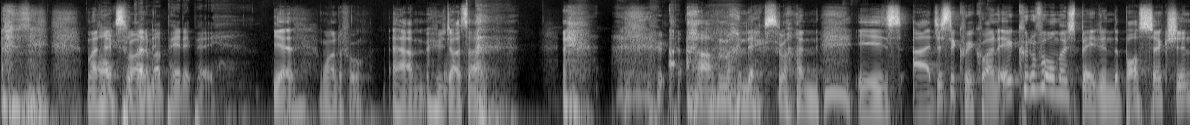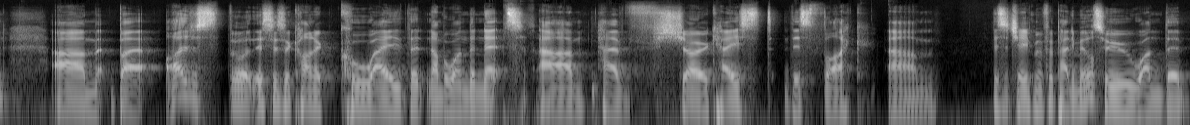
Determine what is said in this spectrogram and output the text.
my I'll next put that one, in my PDP yeah, wonderful. Um, who does that? um, my next one is uh, just a quick one. It could have almost been in the boss section, um, but I just thought this is a kind of cool way that number one, the Nets um, have showcased this like um, this achievement for Patty Mills, who won the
